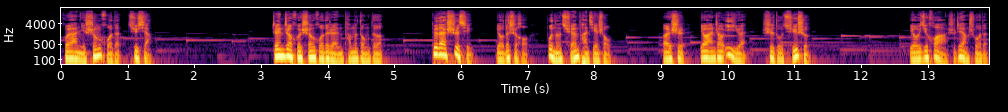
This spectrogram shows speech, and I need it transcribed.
会按你生活的去想。”真正会生活的人，他们懂得，对待事情有的时候不能全盘接受，而是要按照意愿适度取舍。有一句话是这样说的，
